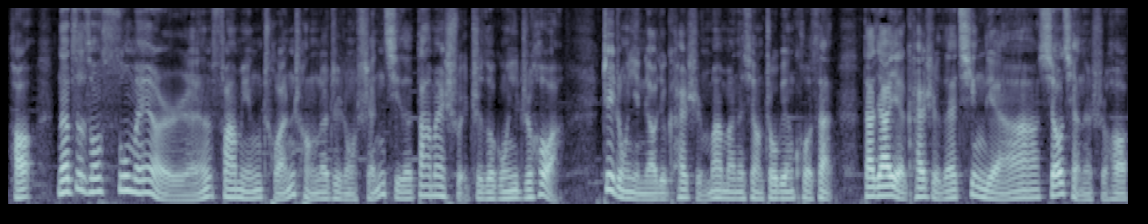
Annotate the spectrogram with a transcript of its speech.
好，那自从苏美尔人发明传承了这种神奇的大麦水制作工艺之后啊。这种饮料就开始慢慢的向周边扩散，大家也开始在庆典啊、消遣的时候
